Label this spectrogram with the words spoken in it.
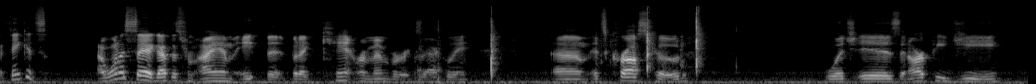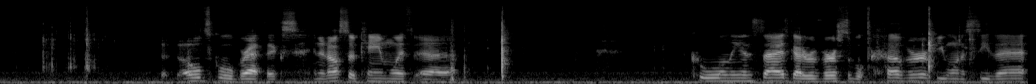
I think it's I want to say I got this from I am 8-bit, but I can't remember exactly. Um, it's Crosscode, which is an RPG, old school graphics, and it also came with uh, cool on the inside. It's got a reversible cover if you want to see that.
